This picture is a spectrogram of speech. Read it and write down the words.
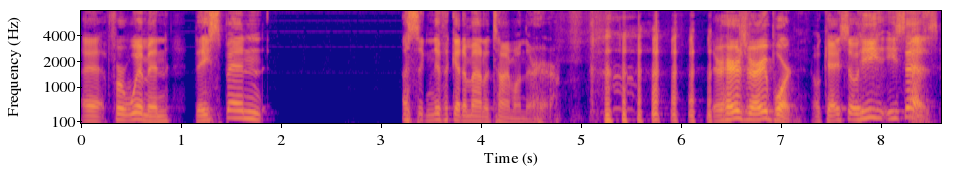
uh, for women, they spend a significant amount of time on their hair. their hair is very important. Okay, so he he says,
